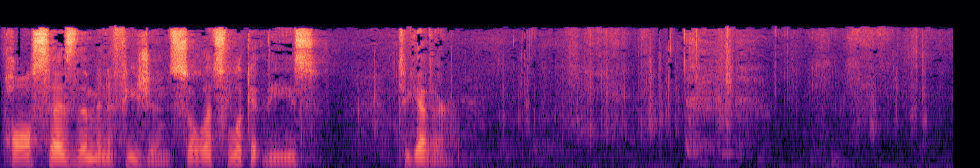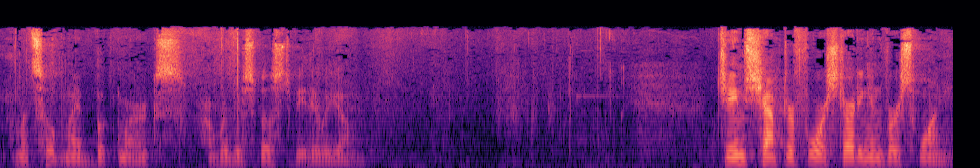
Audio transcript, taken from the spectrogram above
Paul says them in Ephesians. So let's look at these together. Let's hope my bookmarks are where they're supposed to be. There we go. James chapter 4, starting in verse 1.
